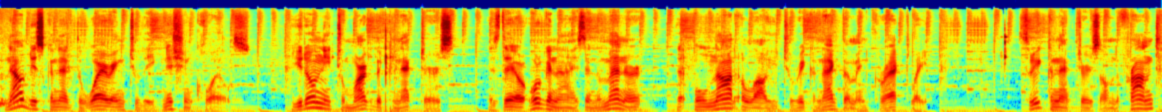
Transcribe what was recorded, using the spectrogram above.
Now disconnect the wiring to the ignition coils. You don't need to mark the connectors as they are organized in a manner that will not allow you to reconnect them incorrectly. Three connectors on the front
